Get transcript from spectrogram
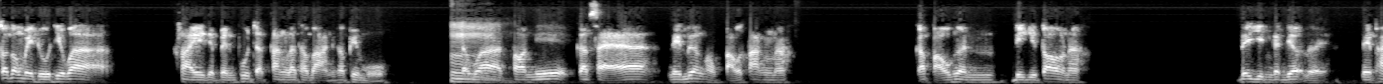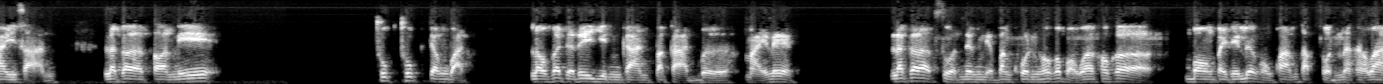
ก็ต้องไปดูที่ว่าใครจะเป็นผู้จัดตั้งรัฐบาลครับพี่หมู แต่ว่าตอนนี้กระแสในเรื่องของเป๋าตังค์นะกระเป๋าเงินดิจิตอลนะ ได้ยินกันเยอะเลย ในภาคอีสาน แล้วก็ตอนนี้ทุกๆจังหวัด เราก็จะได้ยินการประกาศเบอร์หมายเลข แล้วก็ส่วนหนึ่งเนี่ยบางคนเขาก็บอกว่าเขาก็มองไปในเรื่องของความสับสนนะฮะว่า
